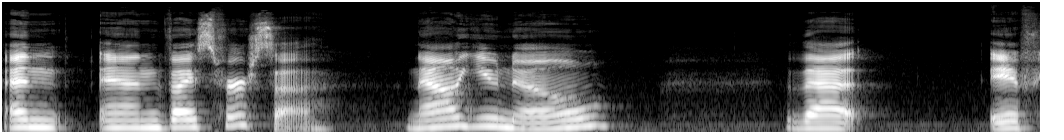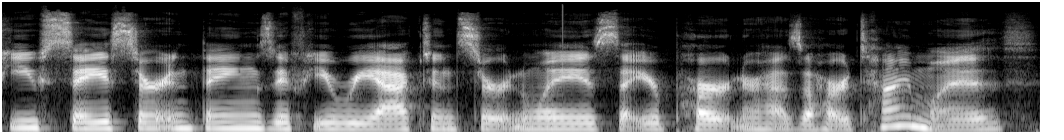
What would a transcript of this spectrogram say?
and and vice versa now you know that if you say certain things, if you react in certain ways that your partner has a hard time with,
